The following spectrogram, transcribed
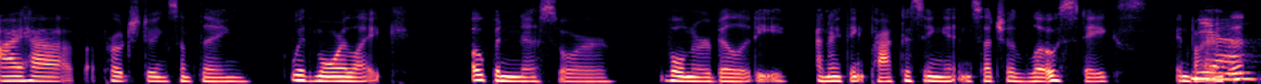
I have approached doing something with more like openness or vulnerability. And I think practicing it in such a low stakes environment,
